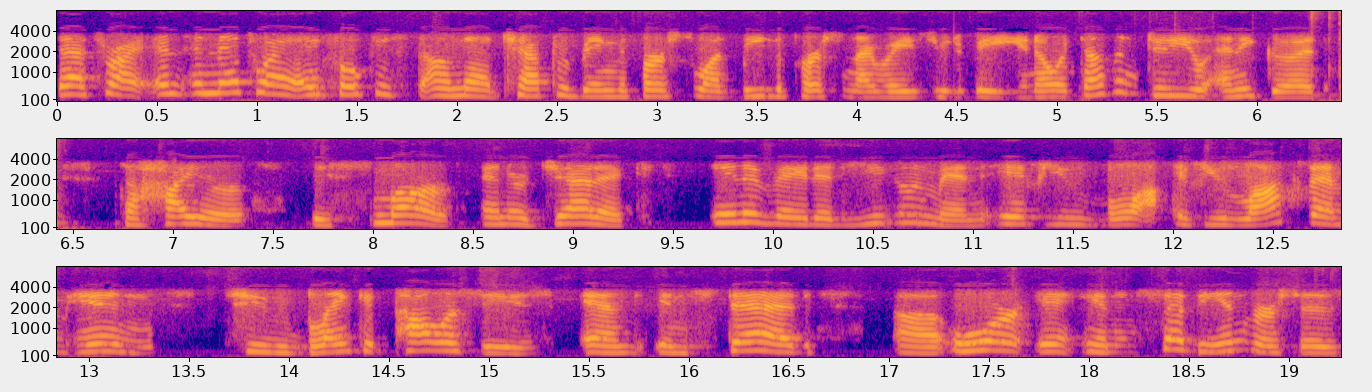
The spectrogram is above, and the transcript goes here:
That's right, and and that's why I focused on that chapter being the first one. Be the person I raised you to be. You know, it doesn't do you any good to hire the smart, energetic innovative human if you block, if you lock them in to blanket policies and instead uh, or and instead the inverse is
